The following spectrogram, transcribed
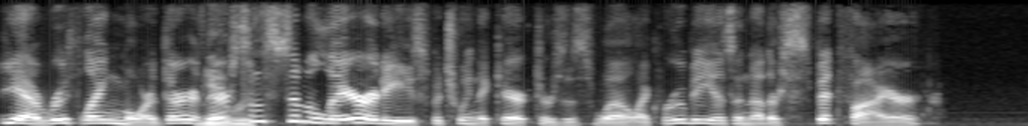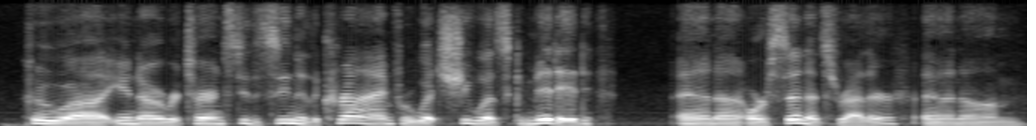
Yeah, Ruth Langmore. There, there's Ruth. some similarities between the characters as well. Like Ruby is another Spitfire, who, uh, you know, returns to the scene of the crime for which she was committed, and uh, or sentenced rather, and um,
